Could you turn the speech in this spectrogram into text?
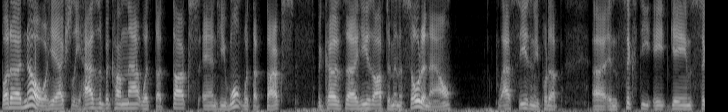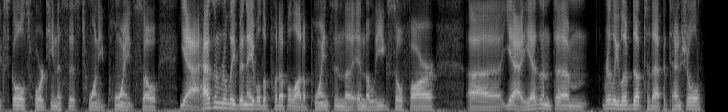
But uh, no, he actually hasn't become that with the Ducks, and he won't with the Ducks because uh, he's off to Minnesota now. Last season, he put up uh, in 68 games, six goals, 14 assists, 20 points. So yeah, hasn't really been able to put up a lot of points in the in the league so far. Uh, yeah, he hasn't um, really lived up to that potential.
